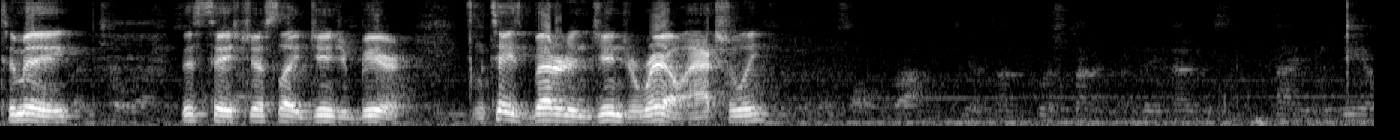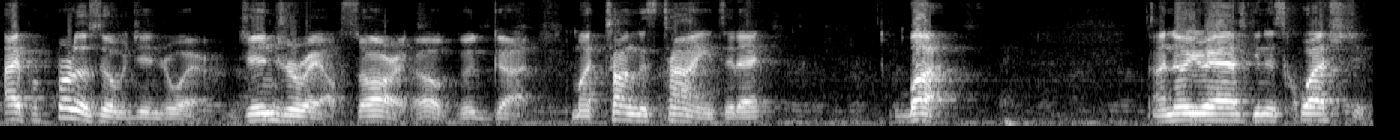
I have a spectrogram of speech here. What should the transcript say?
To me, this tastes just like ginger beer. It tastes better than ginger ale, actually. I prefer this over ginger ale. Ginger ale, sorry. Oh, good God. My tongue is tying today. But, I know you're asking this question,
